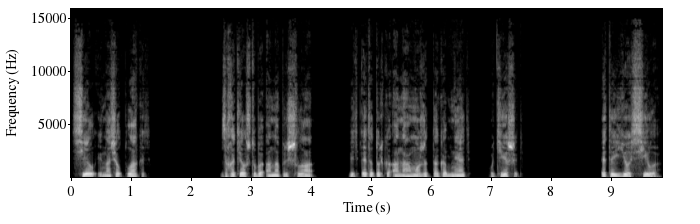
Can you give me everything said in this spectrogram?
сел и начал плакать. Захотел, чтобы она пришла, ведь это только она может так обнять, утешить. Это ее сила.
